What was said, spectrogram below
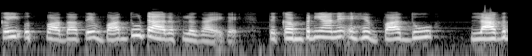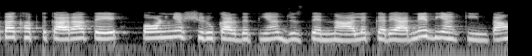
ਕਈ ਉਤਪਾਦਾਂ ਤੇ ਵਾਧੂ ਟੈਰਿਫ ਲਗਾਏ ਗਏ ਤੇ ਕੰਪਨੀਆਂ ਨੇ ਇਹ ਵਾਧੂ ਲਾਗਤਾਂ ਖਪਤਕਾਰਾਂ ਤੇ ਪਾਉਣੀਆਂ ਸ਼ੁਰੂ ਕਰ ਦਿੱਤੀਆਂ, ਜਿਸ ਦੇ ਨਾਲ ਕਰਿਆਨੇ ਦੀਆਂ ਕੀਮਤਾਂ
